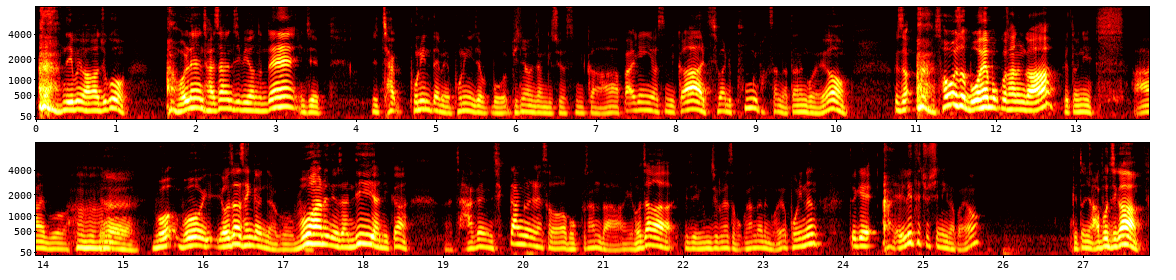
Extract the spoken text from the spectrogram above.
근데 이분이 와가지고 원래는 잘 사는 집이었는데 이제 자, 본인 때문에 본인이 이제 뭐 비전형 장기수였으니까 빨갱이였으니까 집안이 풍미 박산 났다는 거예요. 그래서 서울서 뭐 해 먹고 사는가? 그랬더니 아뭐 예. 뭐, 뭐 여자 생겼냐고. 뭐 하는 여잔디? 하니까 작은 식당을 해서 먹고 산다. 여자가 이제 음식을 해서 먹고 산다는 거예요. 본인은 되게 엘리트 출신인가 봐요. 그랬더니 아버지가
